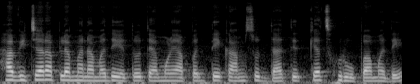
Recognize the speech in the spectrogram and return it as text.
हा विचार आपल्या मनामध्ये येतो त्यामुळे आपण ते कामसुद्धा तितक्याच हुरूपामध्ये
